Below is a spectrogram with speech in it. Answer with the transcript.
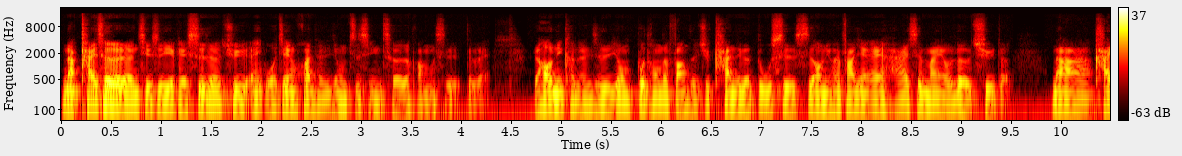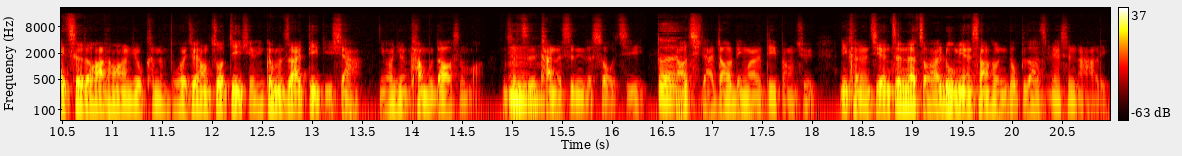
那开车的人其实也可以试着去，哎，我今天换成用自行车的方式，对不对？然后你可能是用不同的方式去看这个都市，时候你会发现，哎，还是蛮有乐趣的。那开车的话，通常你就可能不会，就像坐地铁，你根本就在地底下，你完全看不到什么，你就只是看的是你的手机。对，然后起来到另外的地方去，你可能今天真的走在路面上的时候，你都不知道这边是哪里。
